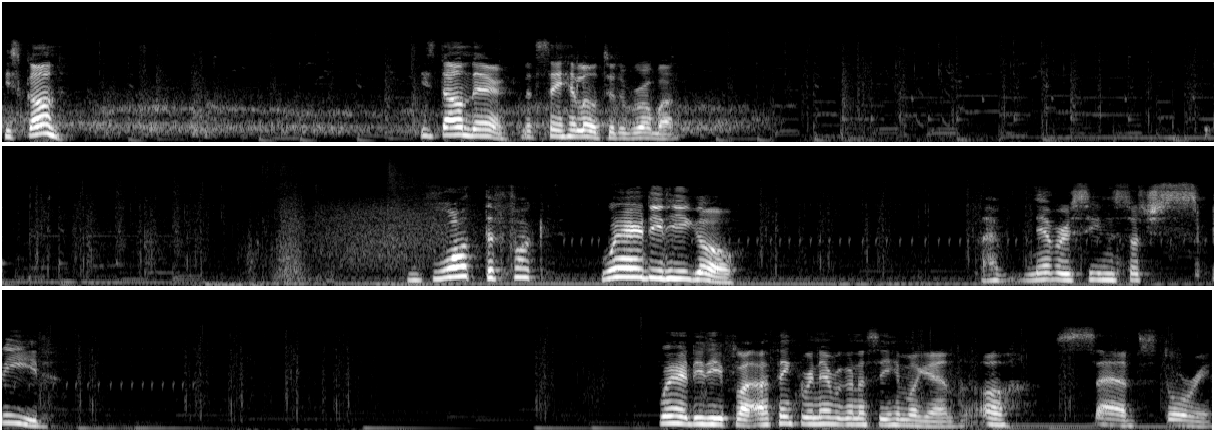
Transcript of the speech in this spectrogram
He's gone. He's down there. Let's say hello to the robot. What the fuck? Where did he go? I've never seen such speed. Where did he fly? I think we're never gonna see him again. Oh, sad story.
